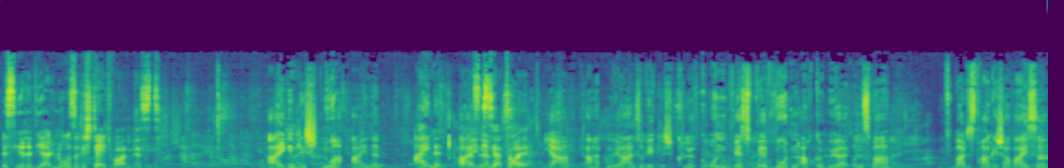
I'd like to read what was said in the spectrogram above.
bis Ihre Diagnose gestellt worden ist? Eigentlich nur einen. Einen? Oh, einen. das ist ja toll. Ja, da hatten wir also wirklich Glück und wir, wir wurden auch gehört. Und zwar war das tragischerweise,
